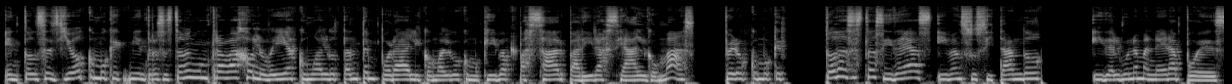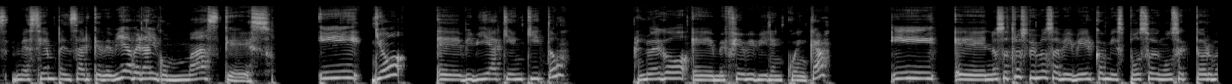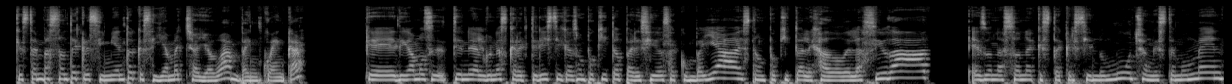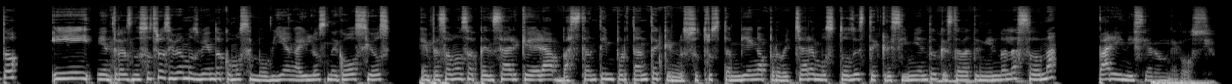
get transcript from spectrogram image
Entonces yo como que mientras estaba en un trabajo lo veía como algo tan temporal y como algo como que iba a pasar para ir hacia algo más. Pero como que todas estas ideas iban suscitando y de alguna manera pues me hacían pensar que debía haber algo más que eso. Y yo eh, vivía aquí en Quito, Luego eh, me fui a vivir en Cuenca y eh, nosotros fuimos a vivir con mi esposo en un sector que está en bastante crecimiento que se llama Chayabamba en Cuenca, que digamos eh, tiene algunas características un poquito parecidas a Cumbayá, está un poquito alejado de la ciudad, es una zona que está creciendo mucho en este momento. Y mientras nosotros íbamos viendo cómo se movían ahí los negocios, empezamos a pensar que era bastante importante que nosotros también aprovecháramos todo este crecimiento que estaba teniendo la zona para iniciar un negocio.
